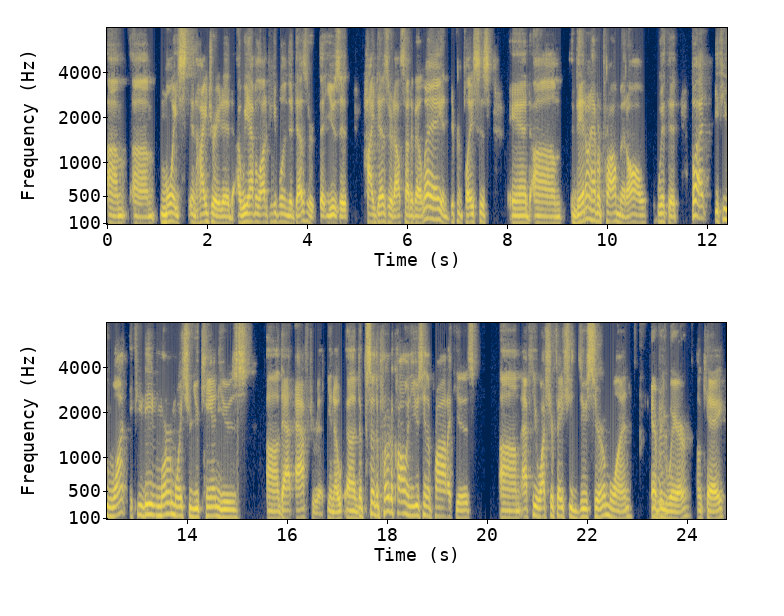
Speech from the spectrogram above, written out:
um, um, moist and hydrated. Uh, we have a lot of people in the desert that use it, high desert outside of LA and different places, and um, they don't have a problem at all with it. But if you want, if you need more moisture, you can use uh, that after it. You know, uh, the, so the protocol in using the product is um, after you wash your face, you do serum one everywhere. Mm-hmm. Okay.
